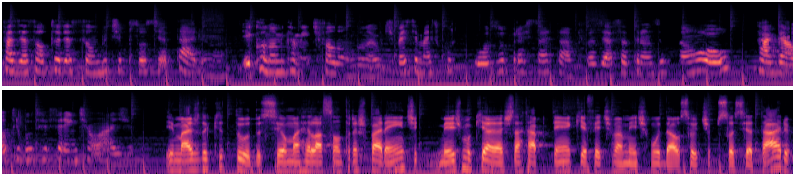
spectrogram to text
fazer essa alteração do tipo societário, né? Economicamente falando, né? O que vai ser mais custoso para startup, fazer essa transição ou pagar o tributo referente ao ágil. E mais do que tudo, ser uma relação transparente, mesmo que a startup tenha que efetivamente mudar o seu tipo societário,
